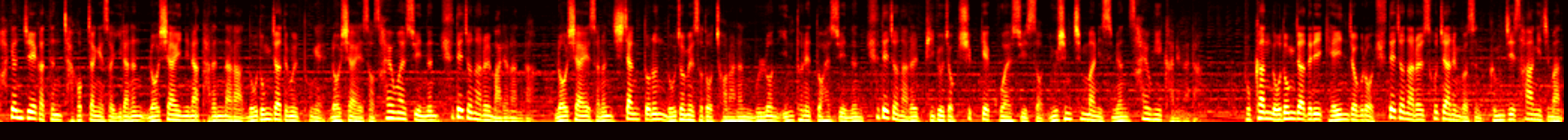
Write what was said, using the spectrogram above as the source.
파견지에 같은 작업장에서 일하는 러시아인이나 다른 나라 노동자 등을 통해 러시아에서 사용할 수 있는 휴대전화를 마련한다. 러시아에서는 시장 또는 노점에서도 전화는 물론 인터넷도 할 수 있는 휴대전화를 비교적 쉽게 구할 수 있어 유심칩만 있으면 사용이 가능하다. 북한 노동자들이 개인적으로 휴대전화를 소지하는 것은 금지 사항이지만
